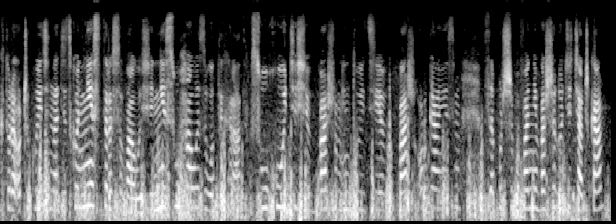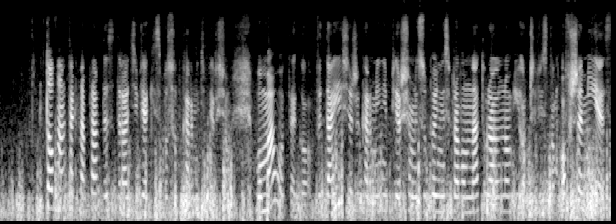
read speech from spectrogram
które oczekujecie na dziecko, nie stresowały się, nie słuchały złotych rad. Wsłuchujcie się w waszą intuicję, w wasz organizm, w zapotrzebowanie waszego dzieciaczka to Wam tak naprawdę zdradzi, w jaki sposób karmić piersią. Bo mało tego, wydaje się, że karmienie piersią jest zupełnie sprawą naturalną i oczywistą. Owszem jest,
